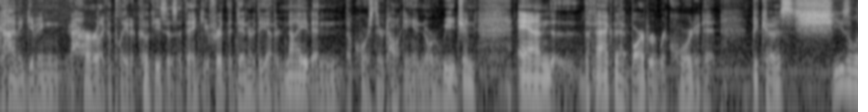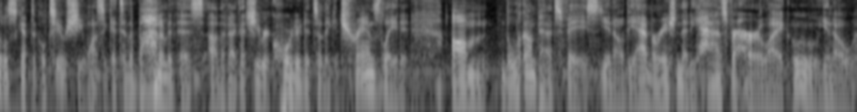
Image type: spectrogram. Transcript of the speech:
kind of giving her like a plate of cookies as a thank you for the dinner the other night. And of course, they're talking in Norwegian. And the fact that Barbara recorded it because she's a little skeptical too. She wants to get to the bottom of this. Uh, the fact that she recorded it so they could translate it. Um, the look on Pat's face, you know, the admiration that he has for her, like, ooh, you know,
